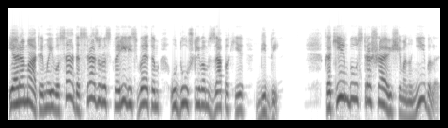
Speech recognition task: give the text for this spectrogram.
и ароматы моего сада сразу растворились в этом удушливом запахе беды. Каким бы устрашающим оно ни было,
